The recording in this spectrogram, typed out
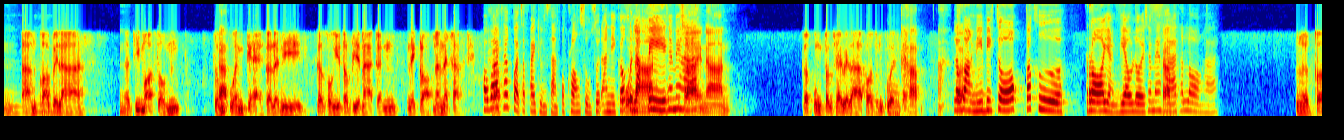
อืมตามกรอบเวลาอืมเอ่อที่เหมาะสมสมครับควรแก่กรณีก็คงจะต้องพิจารณากันในกรอบนั้นนะครับ เพราะว่าครับถ้ากว่าจะไปถึงศาลปกครองสูงสุดอันนี้ก็โโคือหลักนานปีใช่ไหมคะใช่นาน ก็คงต้องใช้เวลาพอสมควรครับค รับอ่ระหว่างนี้บิ๊กโจ๊กก็คือรออย่างเดียวเลยใช่ไหมครัคะบ ท่านรองคะ เออก็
